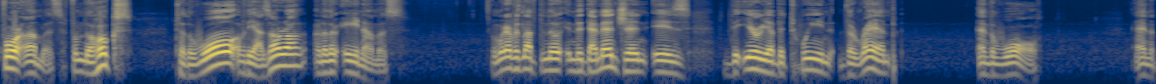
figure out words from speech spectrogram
four amas. From the hooks to the wall of the Azara, another eight amas. And whatever's left in the in the dimension is the area between the ramp and the wall, and the,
